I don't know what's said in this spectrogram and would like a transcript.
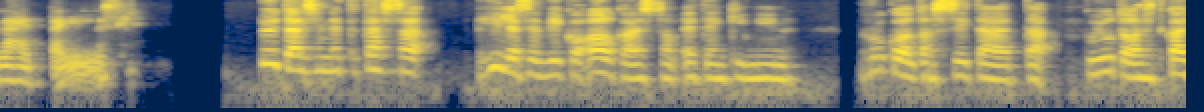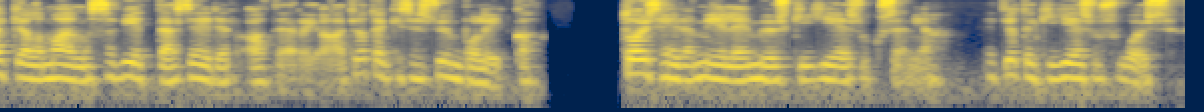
lähettäjillesi? Pyytäisin, että tässä hiljaisen viikon alkaessa etenkin niin rukoilta sitä, että kun juutalaiset kaikkialla maailmassa viettää seder-ateriaa, että jotenkin se symboliikka toisi heidän mieleen myöskin Jeesuksen ja että jotenkin Jeesus voisi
